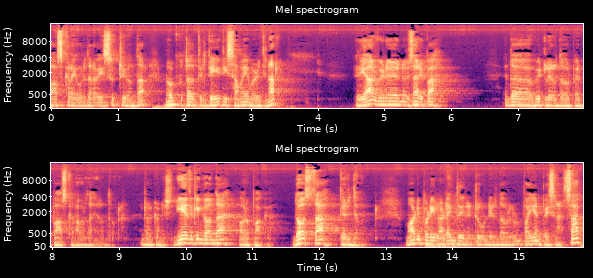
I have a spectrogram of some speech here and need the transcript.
பாஸ்கரை ஒரு தடவை சுற்றி வந்தார். நோட் புத்தகத்தில் தேதி சமயம் எழுதினார். இது யார் வீடுன்னு விசாரிப்பா. இந்த வீட்டில் இருந்தவர் பேர் பாஸ்கர் அவர் தான் இருந்தவர் என்றார் கணேஷ். நீ எதுக்கு இங்கே வந்த? அவரை பார்க்க. தோஸ்தா தெரிஞ்சவன் மாடிப்படியில் அடைந்து நின்று கொண்டிருந்தவர்களும் பையன் பேசினார். சார்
